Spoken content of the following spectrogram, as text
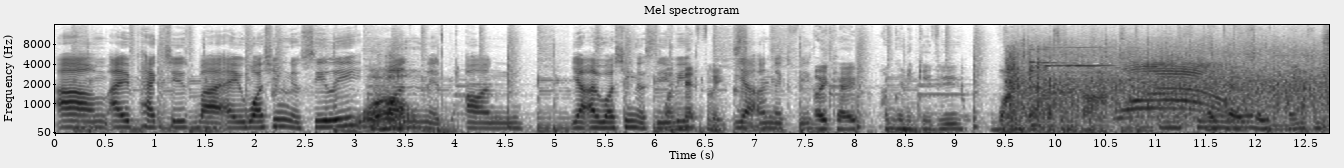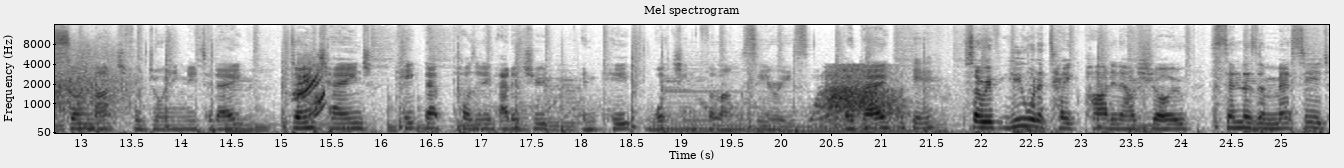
um, I practice by I watching the series on net on yeah I'm watching the series On Netflix? yeah on Netflix Okay, I'm going to give you 1,000 baht. Wow. Okay, so thank you so much for joining me today. Don't change, keep that positive attitude, and keep watching Falang series. Okay? okay So if you want to take part in our show, send us a message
